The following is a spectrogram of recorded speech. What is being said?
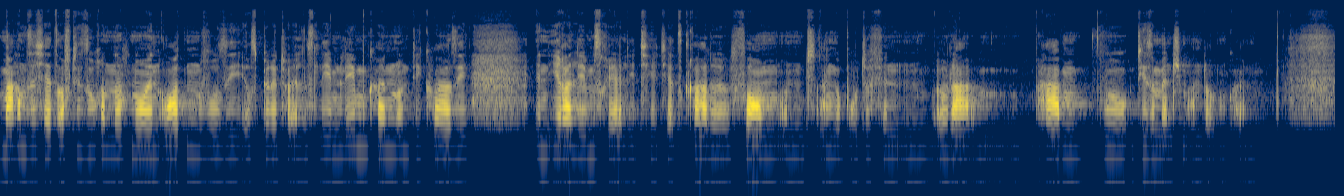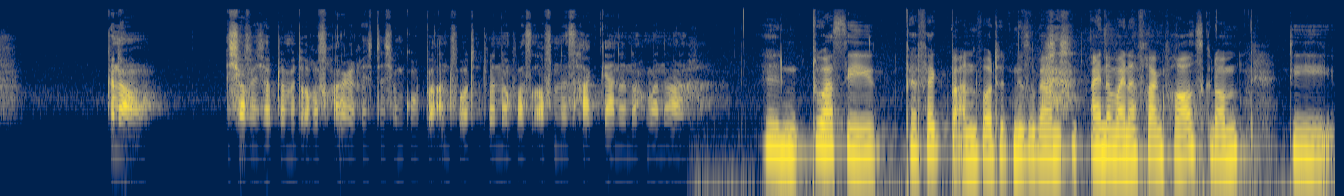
machen sich jetzt auf die Suche nach neuen Orten, wo sie ihr spirituelles Leben leben können und die quasi in ihrer Lebensrealität jetzt gerade Formen und Angebote finden oder haben, wo diese Menschen andocken können. Genau. Ich hoffe, ich habe damit eure Frage richtig und gut beantwortet. Wenn noch was offen ist, hakt gerne nochmal nach. Äh, du hast sie perfekt beantwortet, mir sogar eine meiner Fragen vorausgenommen. Die,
